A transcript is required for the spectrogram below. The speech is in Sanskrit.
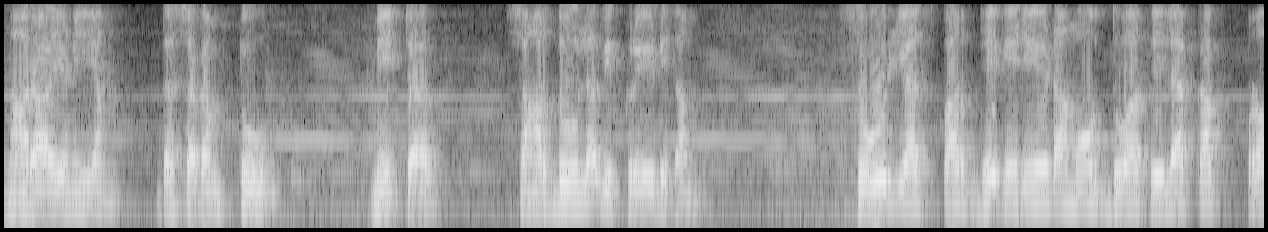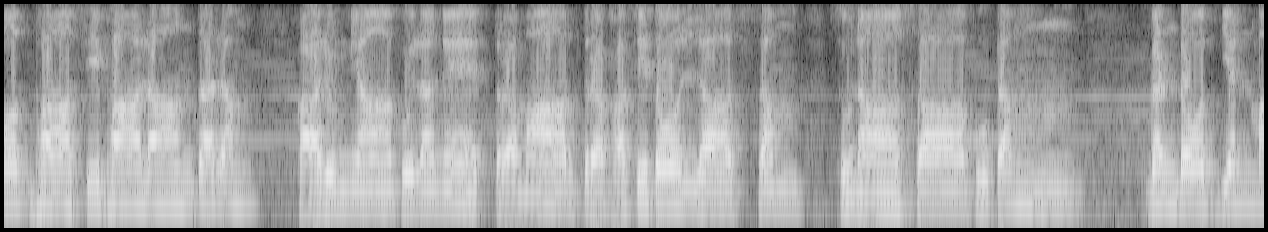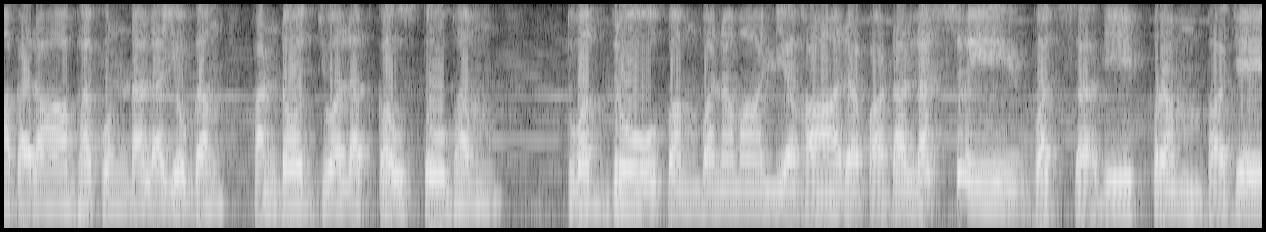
नारायणीयं दशकं टु मीटर् शार्दूलविक्रीडितम्। सूर्यस्पर्धिकिरीडमूर्ध्वतिलकप्रोद्भासिभालान्तरम्। कारुण्याकुलनेत्रमार्द्रहसितोल्लासं सुनासापुटम्। गण्डोद्यन्मकराभकुण्डलयुगं कण्डोज्ज्वलत्कौस्तुभम् त्वद्रूपं वनमाल्यहारपटलश्रीवत्सदीप्रं भजे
